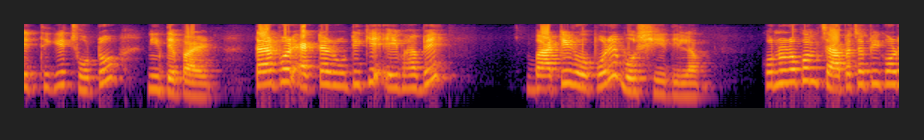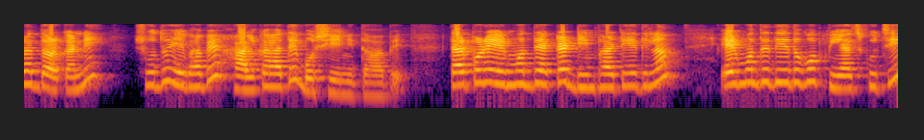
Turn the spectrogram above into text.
এর থেকে ছোট নিতে পারেন। তারপর একটা রুটিকে এইভাবে বাটির ওপরে বসিয়ে দিলাম। কোনো রকম চাপাচাপি করার দরকার নেই, শুধু এভাবে হালকা হাতে বসিয়ে নিতে হবে। তারপরে এর মধ্যে একটা ডিম ফাটিয়ে দিলাম। এর মধ্যে দিয়ে দেবো পেঁয়াজ কুচি,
